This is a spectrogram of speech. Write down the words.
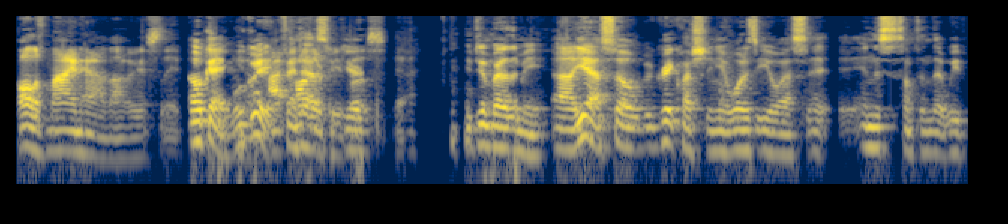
All of mine have, obviously. Okay, You well, know, great, fantastic. You're, yeah. you're doing better than me. Uh, yeah. So great question. You know, what is EOS? And this is something that we've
